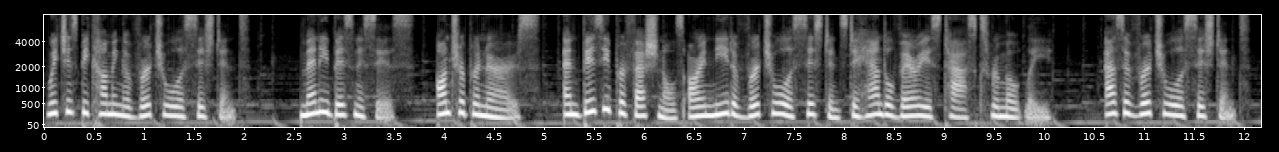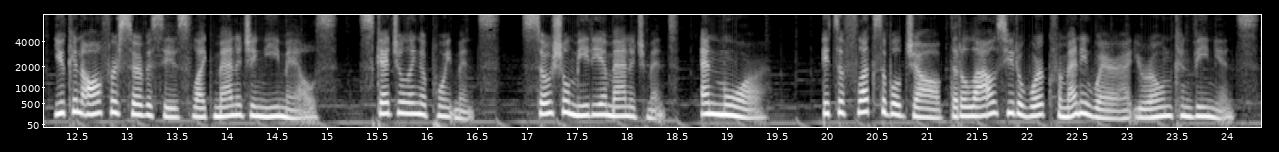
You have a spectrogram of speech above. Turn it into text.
which is becoming a virtual assistant. Many businesses, entrepreneurs, and busy professionals are in need of virtual assistants to handle various tasks remotely. As a virtual assistant, you can offer services like managing emails, scheduling appointments, social media management, and more. It's a flexible job that allows you to work from anywhere at your own convenience.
